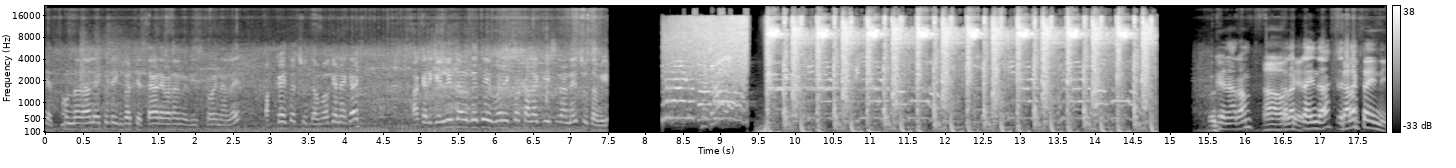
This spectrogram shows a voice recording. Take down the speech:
చెత్త ఉన్నదా లేకుంటే ఇంకో చెత్త కాడ ఎవరైనా తీసుకోయినది పక్క అయితే చూద్దాం. ఓకేనా guys? అక్కడికి వెళ్ళిన తర్వాత అయితే ఎవరు ఎక్కువ కలెక్ట్ చేసిరు అనేది చూద్దాం. ఓకేనా రామ్? కలెక్ట్ అయిందా? కలెక్ట్ అయింది.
